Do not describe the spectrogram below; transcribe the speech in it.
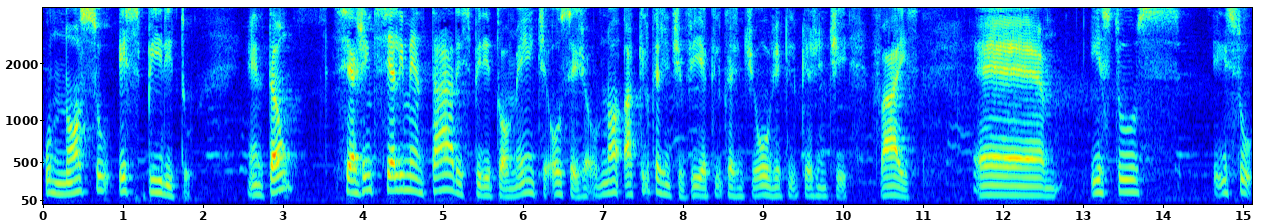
o nosso espírito. Então, se a gente se alimentar espiritualmente, ou seja, aquilo que a gente vê, aquilo que a gente ouve, aquilo que a gente faz, é, isto, isso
